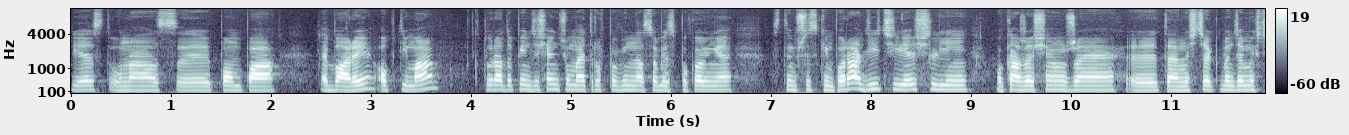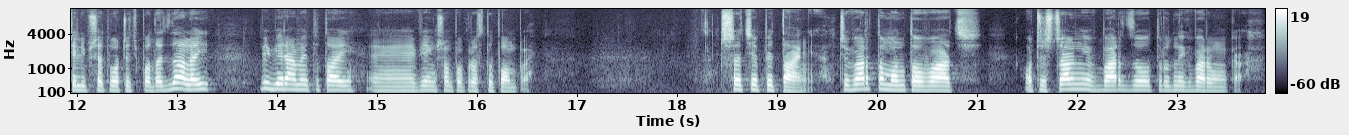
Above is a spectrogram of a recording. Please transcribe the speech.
jest u nas y, pompa Ebary Optima, która do 50 metrów powinna sobie spokojnie z tym wszystkim poradzić. Jeśli okaże się, że y, ten ściek będziemy chcieli przetłoczyć, podać dalej, wybieramy tutaj y, większą po prostu pompę. Trzecie pytanie. Czy warto montować oczyszczalnię w bardzo trudnych warunkach?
